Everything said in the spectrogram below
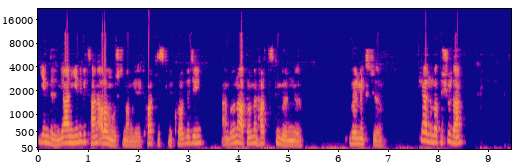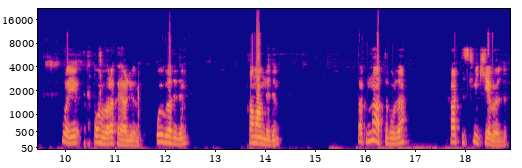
Yeni dedim. Yani yeni bir tane alan oluşturmam gerekiyor. Hard diskimi kurabileceğim. Yani burada ne yapıyorum? Ben hard diskimi bölünüyorum. Bölmek istiyorum. Geldim bakın şuradan. Burayı 10 olarak ayarlıyorum. Uygula dedim. Tamam dedim. Bakın ne yaptı burada? Hard diskimi ikiye böldü.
